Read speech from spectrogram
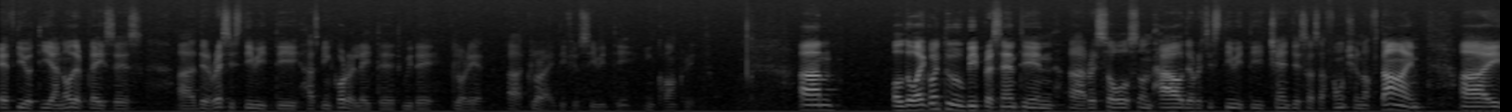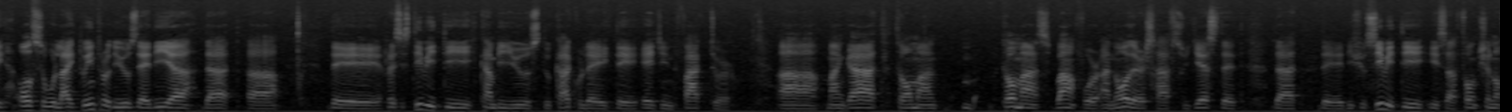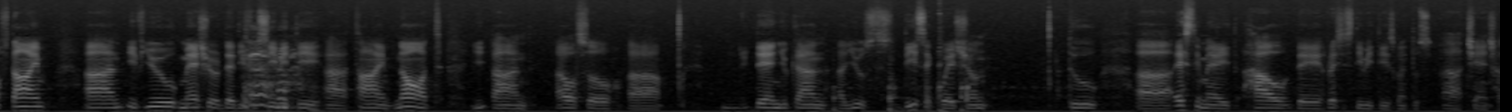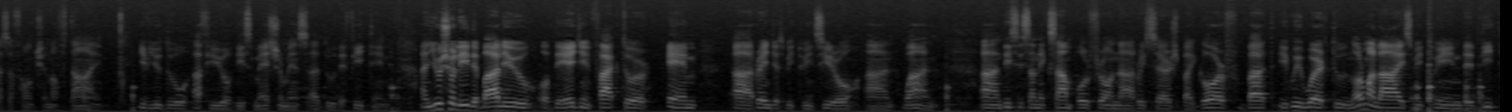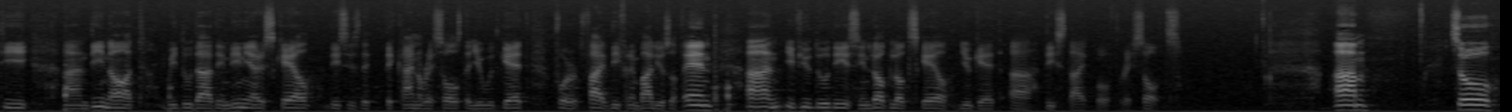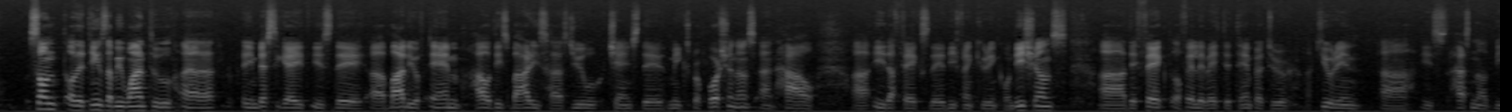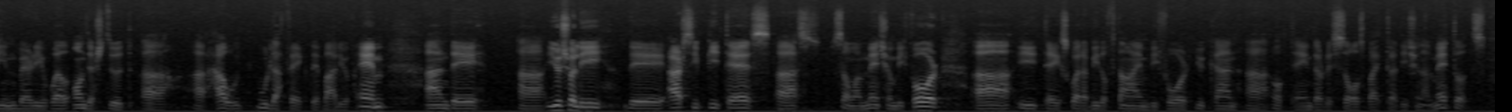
FDOT and other places, the resistivity has been correlated with the chloride, uh, chloride diffusivity in concrete. Um, although I'm going to be presenting uh, results on how the resistivity changes as a function of time, I also would like to introduce the idea that uh, the resistivity can be used to calculate the aging factor. Uh, Mangat, Thomas, Thomas, Bamford, and others have suggested that the diffusivity is a function of time, and if you measure the diffusivity at time not, and also uh, then you can uh, use this equation to uh, estimate how the resistivity is going to uh, change as a function of time. If you do a few of these measurements, uh, do the fitting. And usually the value of the aging factor M uh, ranges between 0 and 1. And this is an example from research by Gorf. But if we were to normalize between the DT and D naught, we do that in linear scale. This is the, the, kind of results that you would get for five different values of n. And if you do this in log-log scale, you get uh, this type of results. Um, so some of the things that we want to uh, investigate is the uh, value of m, how this varies as you change the mixed proportionals, and how uh, it affects the different curing conditions. Uh, the effect of elevated temperature curing uh, is, has not been very well understood how it would affect the value of M. And the, usually the RCP test, as someone mentioned before, uh, it takes quite a bit of time before you can uh, obtain the results by traditional methods.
